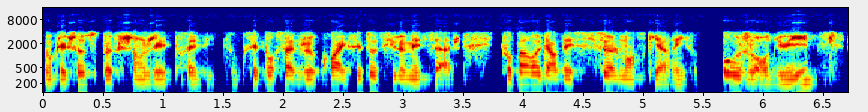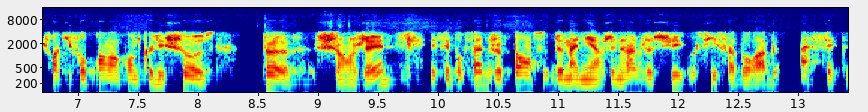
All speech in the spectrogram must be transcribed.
Donc les choses peuvent changer très vite. Donc c'est pour ça que je crois, et c'est aussi le message, il ne faut pas regarder seulement ce qui arrive aujourd'hui. Je crois qu'il faut prendre en compte que les choses peuvent changer. Et c'est pour ça que je pense, de manière générale, je suis aussi favorable à cette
